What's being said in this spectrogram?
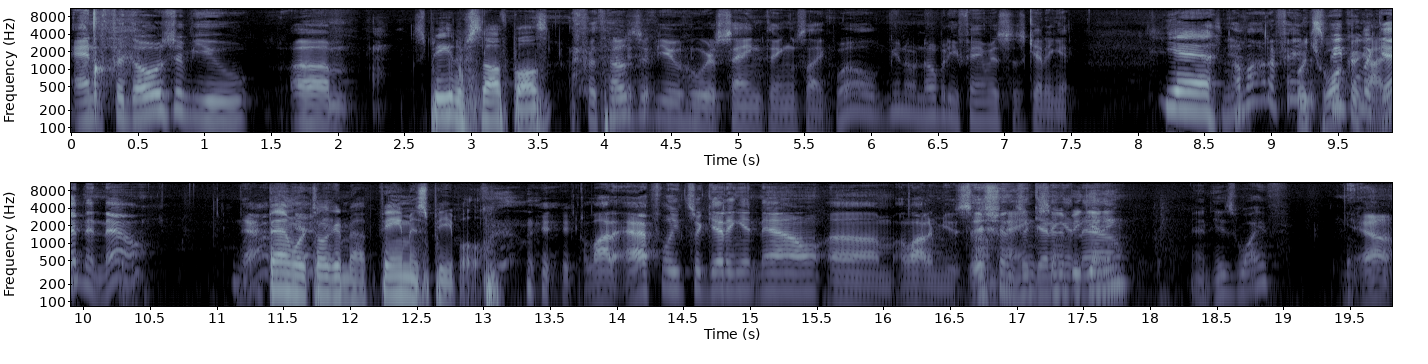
And for those of you Speaking of softballs, for those of you who are saying things like, well, you know, nobody famous is getting it. yeah, A lot of famous Butch Walker people are got it. getting it now. Now Ben, we're getting talking about famous people. A lot of athletes are getting it now. Um, a lot of musicians are getting in it the beginning, and his wife. Yeah.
